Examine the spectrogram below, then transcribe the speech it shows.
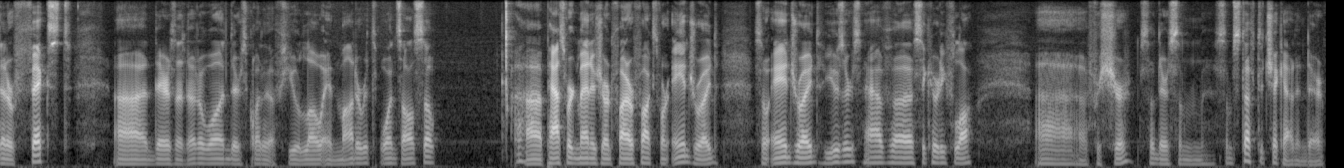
that are fixed. Uh, there's another one. There's quite a few low and moderate ones also. Uh, password manager on Firefox for Android. So Android users have a security flaw uh, for sure. So there's some some stuff to check out in there.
